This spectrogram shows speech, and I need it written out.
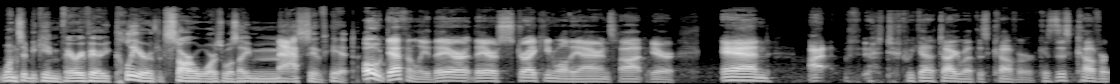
once it became very, very clear that Star Wars was a massive hit. Oh, definitely. They are they are striking while the iron's hot here. And I dude, we got to talk about this cover cuz this cover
